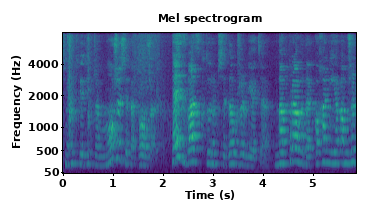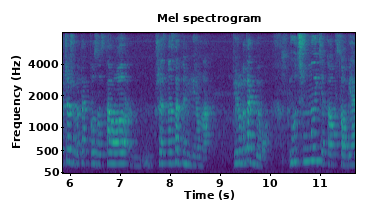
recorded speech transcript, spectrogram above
śmiem twierdzić, że może się tak, Boże, te z Was, którym się dobrze wiedzie, naprawdę, kochani, ja Wam życzę, żeby tak pozostało przez następne milion lat. I żeby tak było. I utrzymujcie to w sobie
